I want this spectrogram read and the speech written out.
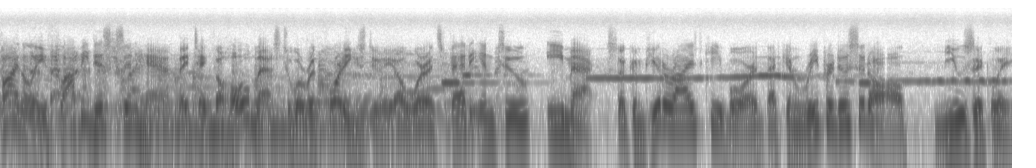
Finally, floppy disks in hand, they take the whole mess to a recording studio where it's fed into EMAX, a computerized keyboard that can reproduce it all musically.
